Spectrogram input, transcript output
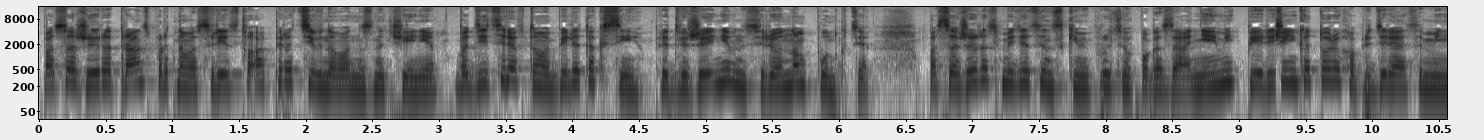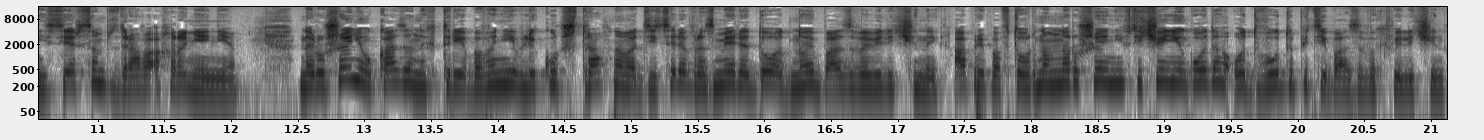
пассажира транспортного средства оперативного назначения, водителя автомобиля такси при движении в населенном пункте, пассажира с медицинскими противопоказаниями, перечень которых определяется Министерством здравоохранения здравоохранения. Нарушение указанных требований влекут штраф на водителя в размере до одной базовой величины, а при повторном нарушении в течение года от 2 до 5 базовых величин,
